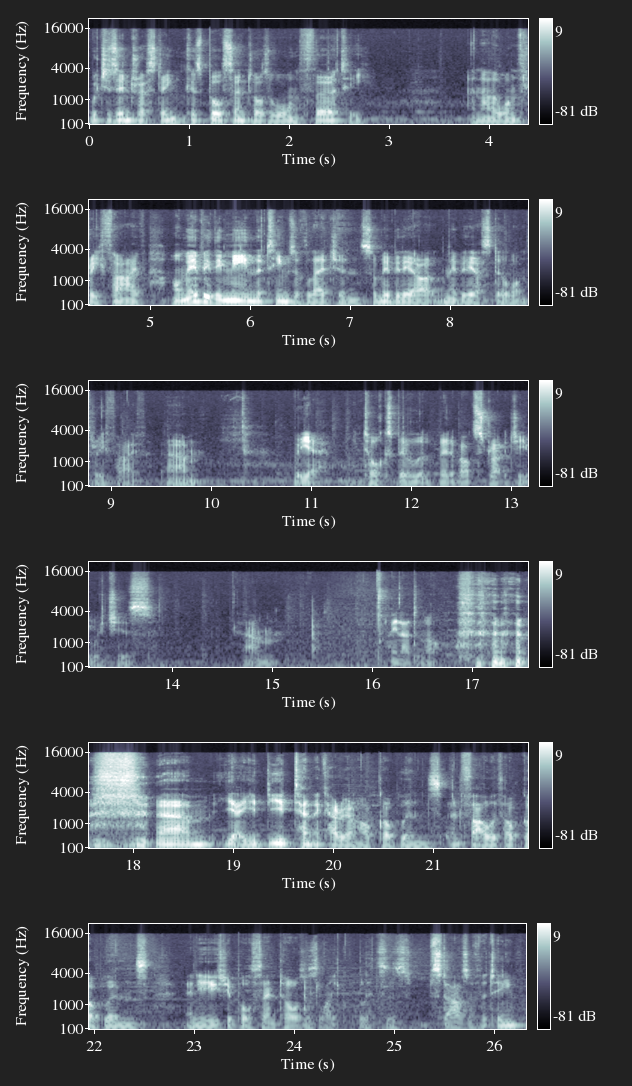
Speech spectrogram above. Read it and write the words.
which is interesting because Bull Centaurs were 130 and now they're 135 or maybe they mean the teams of legend so maybe they are maybe they are still 135 um, but yeah it talks a bit a little bit about strategy which is um, I mean I don't know. Um, yeah you, you tend to carry on hobgoblins and foul with hobgoblins and you use your bull centaurs as like blitzers stars of the team.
